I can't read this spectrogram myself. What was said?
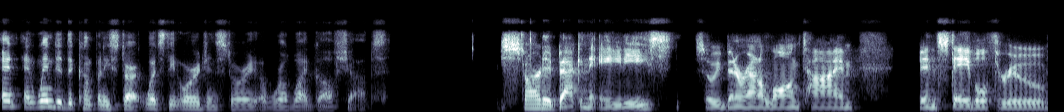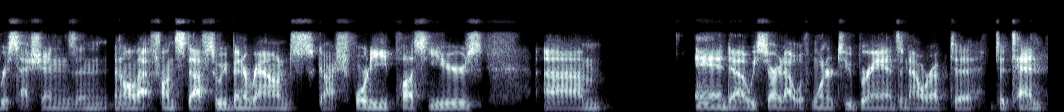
and and when did the company start? What's the origin story of Worldwide Golf Shops? We started back in the '80s, so we've been around a long time been stable through recessions and, and all that fun stuff. So we've been around, gosh, 40 plus years. Um, and uh, we started out with one or two brands and now we're up to, to 10.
